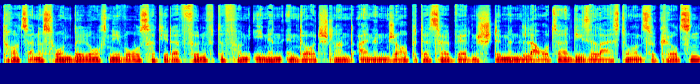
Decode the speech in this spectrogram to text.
Trotz eines hohen Bildungsniveaus hat jeder fünfte von ihnen in Deutschland einen Job. Deshalb werden Stimmen lauter, diese Leistungen zu kürzen.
